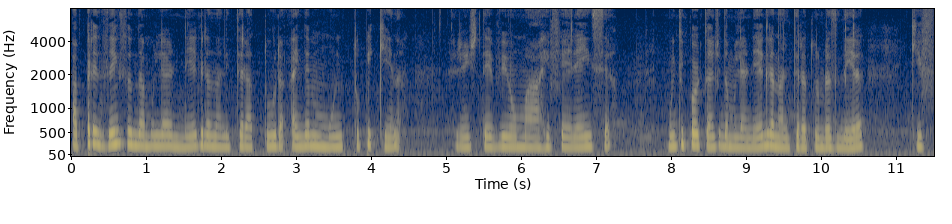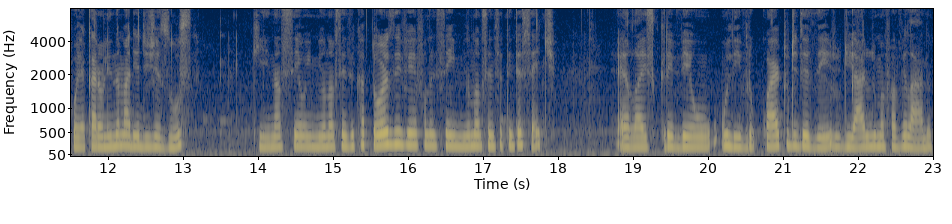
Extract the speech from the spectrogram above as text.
A presença da mulher negra na literatura ainda é muito pequena. A gente teve uma referência muito importante da mulher negra na literatura brasileira, que foi a Carolina Maria de Jesus, que nasceu em 1914 e veio a falecer em 1977. Ela escreveu o livro Quarto de Desejo, Diário de uma Favelada.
